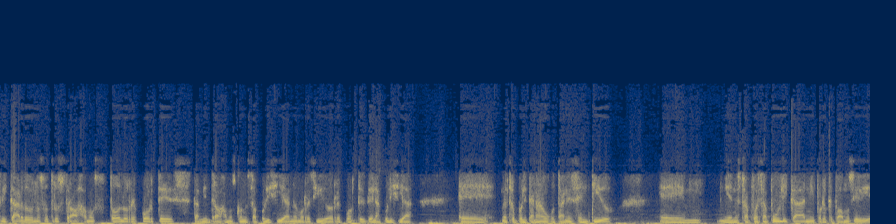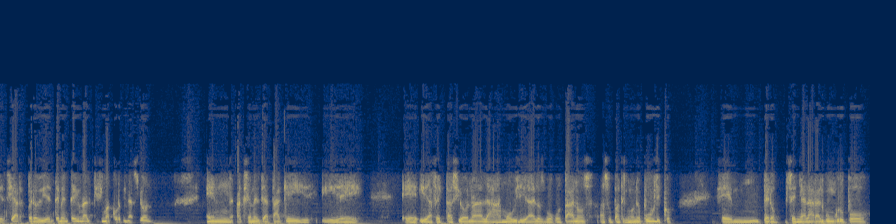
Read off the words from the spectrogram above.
Ricardo, nosotros trabajamos todos los reportes, también trabajamos con nuestra policía, no hemos recibido reportes de la policía eh, metropolitana de Bogotá en ese sentido, eh, ni de nuestra fuerza pública, ni por lo que podamos evidenciar, pero evidentemente hay una altísima coordinación en acciones de ataque y, y de, eh, y de afectación a la movilidad de los bogotanos, a su patrimonio público, Eh, pero señalar algún grupo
